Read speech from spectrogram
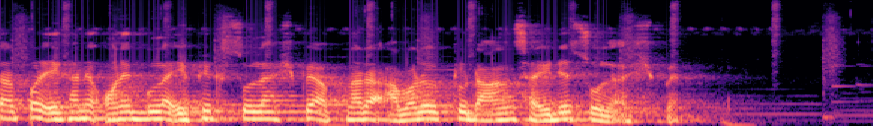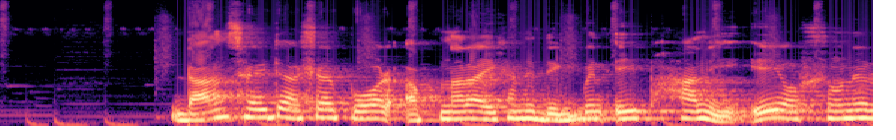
তারপর এখানে অনেকগুলো এফেক্টস চলে আসবে, আপনারা আবারও একটু ডান সাইডে চলে আসবেন। ডান সাইডে আসার পর আপনারা এখানে দেখবেন এই ফানি এই অপশনের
